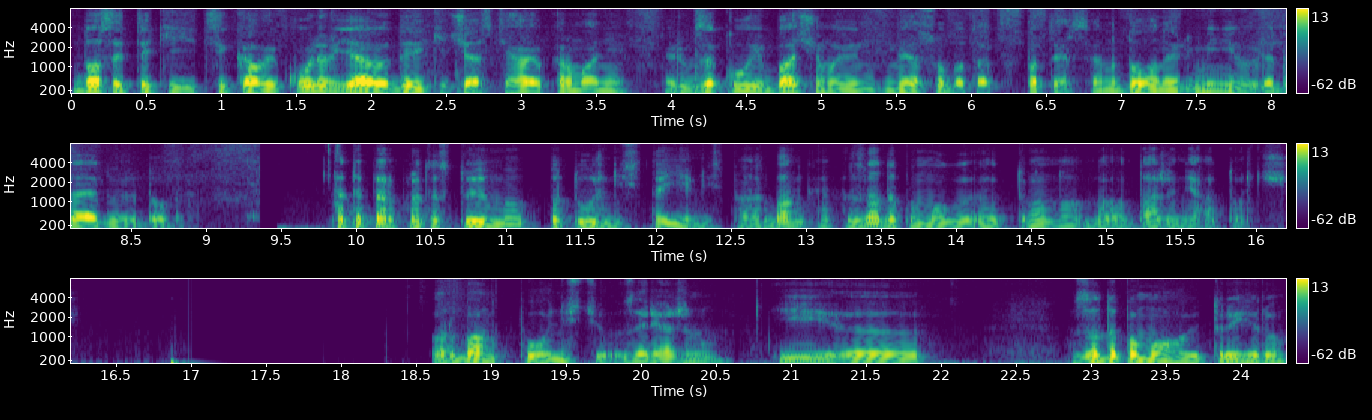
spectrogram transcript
Досить такий цікавий колір. Я деякий час тягаю в кармані рюкзаку і бачимо, він не особо так потерся. Анодований алюміній виглядає дуже добре. А тепер протестуємо потужність та ємність павербанка за допомогою електронного навантаження Аторч. Павербанк повністю заряджено і е, за допомогою тригеру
